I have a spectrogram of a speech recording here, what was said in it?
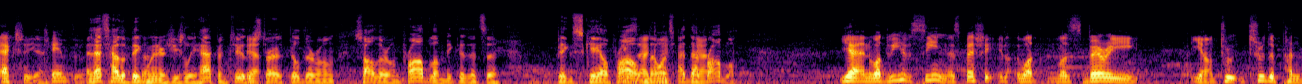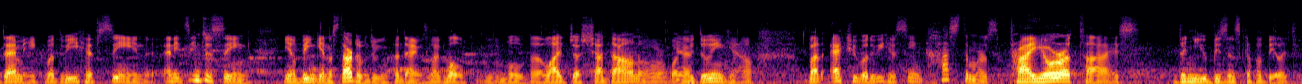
actually yeah. came to. And that's how the big so, winners usually happen too. The yeah. startups build their own, solve their own problem because it's a big scale problem. Exactly. No one's had that yeah. problem. Yeah, and what we have seen, especially what was very you know, through, through the pandemic, what we have seen, and it's interesting, you know, being in a startup during pandemic, it's like, well, will the light just shut down or what yeah. we're doing, you know? But actually what we have seen, customers prioritize the new business capability.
